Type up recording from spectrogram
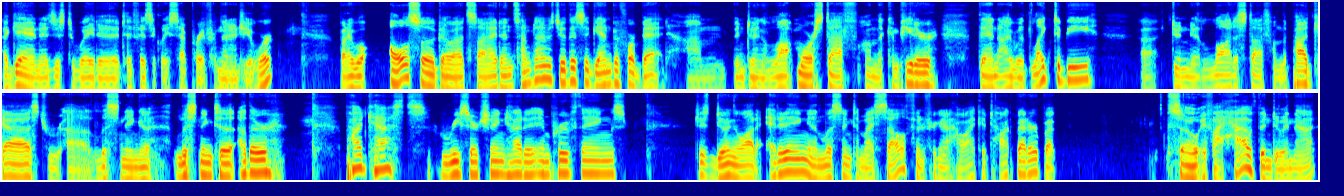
Again, is just a way to, to physically separate from the energy of work but I will also go outside and sometimes do this again before bed. Um, been doing a lot more stuff on the computer than I would like to be. Uh, doing a lot of stuff on the podcast, uh, listening, uh, listening to other podcasts, researching how to improve things, just doing a lot of editing and listening to myself and figuring out how I could talk better. But so if I have been doing that,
